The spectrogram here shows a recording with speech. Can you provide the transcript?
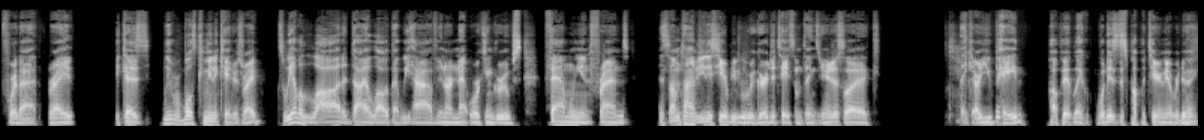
for that, right? Because we were both communicators, right? So we have a lot of dialogue that we have in our networking groups, family and friends. And sometimes you just hear people regurgitate some things and you're just like, like, are you paid puppet? Like, what is this puppeteering that we're doing?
